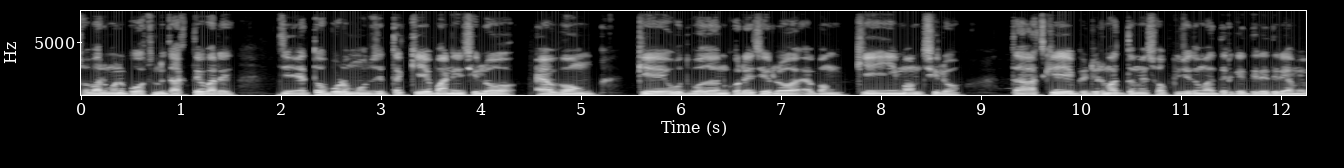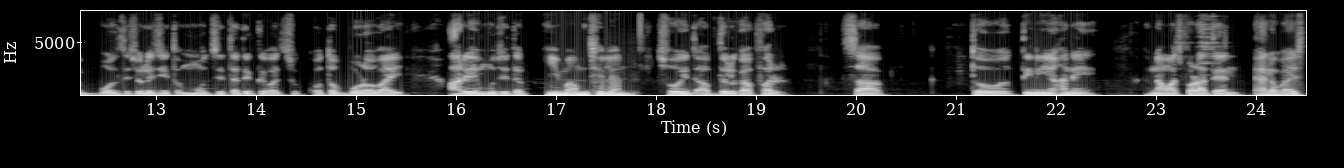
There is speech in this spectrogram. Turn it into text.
সবার মনে প্রশ্ন জাগতে পারে যে এত বড় মসজিদটা কে বানিয়েছিল এবং কে উদ্বোধন করেছিল এবং কে ইমাম ছিল। তা আজকে এই ভিডিওর মাধ্যমে সব কিছু তোমাদেরকে ধীরে ধীরে আমি বলতে চলেছি। তো মসজিদটা দেখতে পাচ্ছ কত বড় ভাই। আর এই মসজিদের ইমাম ছিলেন শহীদ আব্দুল গাফার সাহ তো তিনি এখানে নামাজ পড়াতেন। হ্যালো গাইস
